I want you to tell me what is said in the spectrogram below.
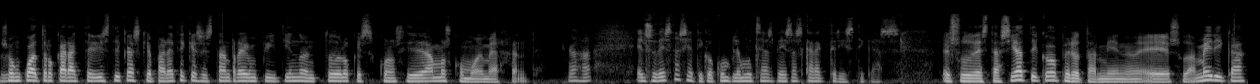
Son cuatro características que parece que se están repitiendo en todo lo que consideramos como emergente. El sudeste asiático cumple muchas de esas características. El sudeste asiático, pero también eh, Sudamérica.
